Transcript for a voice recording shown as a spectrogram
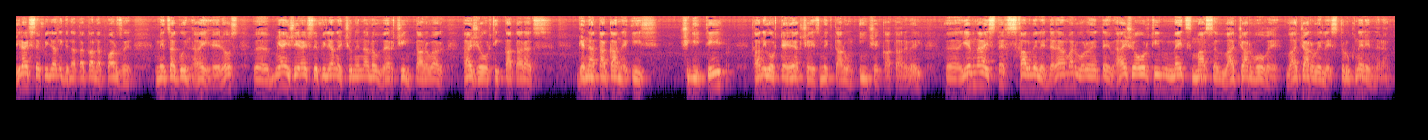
Ժիրայր Սեֆիլյանի գնահատականը པարզ է մեծագույն հայ հերոս, միայն Ժիրայր Սեֆիլյանը ճանենալով վերջին տարվա հայ ժողովրդի կատարած գնահատականը իր չգիտի, քանի որ տեղյակ չէ 1 տարում ինչ է կատարվել եւ նա այստեղ սխալվել են դրա համար որովհետեւ հայ ժողովրդի մեծ մասը վաճառվող է վաճառվել է ստրուկներ են նրանք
